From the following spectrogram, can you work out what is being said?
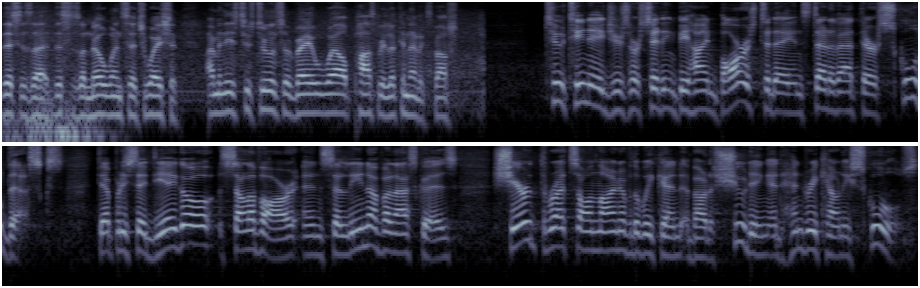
this is a this is a no-win situation. I mean, these two students are very well possibly looking at expulsion. Two teenagers are sitting behind bars today instead of at their school desks. Deputies say Diego Salavar and Selena Velasquez shared threats online over the weekend about a shooting at Hendry County schools.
